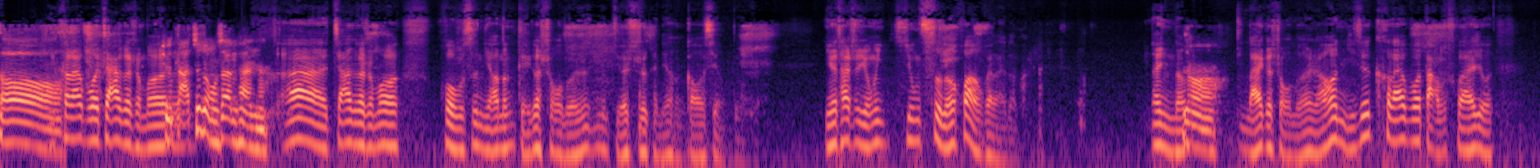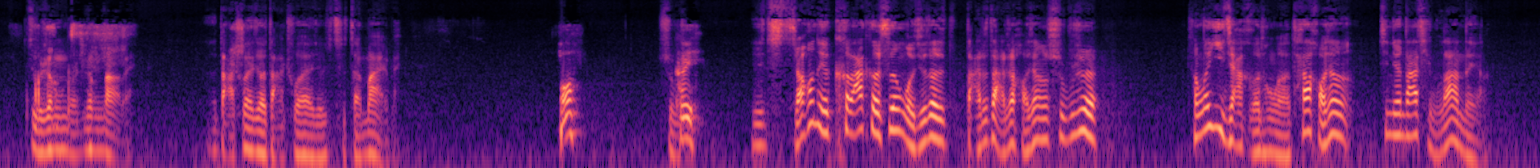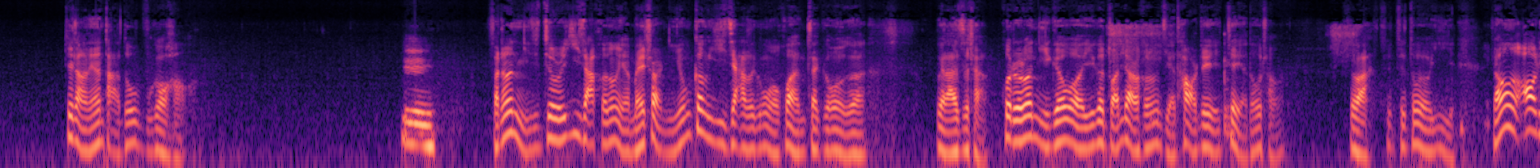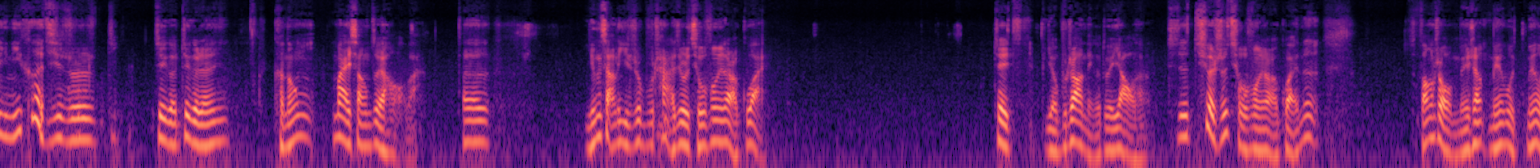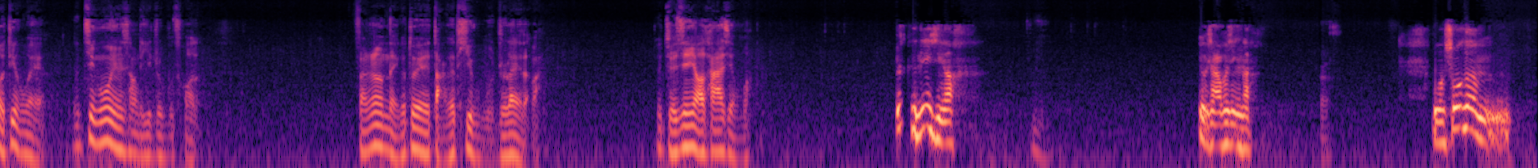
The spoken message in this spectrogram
哦，克莱伯加个什么就，打这种算盘呢？哎，加个什么霍布斯，你要能给个首轮，那爵士肯定很高兴，对不对？因为他是用用次轮换回来的嘛。那你能啊，来个首轮，然后你这克莱伯打不出来就就扔那扔那呗，打出来就打出来就就再卖呗，好，是吧？可以。你然后那个克拉克森，我觉得打着打着好像是不是成了溢价合同了？他好像今年打挺烂的呀，这两年打都不够好。嗯，反正你就是溢价合同也没事儿，你用更溢价的跟我换，再给我个未来资产，或者说你给我一个短点儿合同解套，这这也都成，是吧？这这都有意义。然后奥利尼克其实这个这个人可能卖相最好吧，他影响力一直不差，就是球风有点怪。这也不知道哪个队要他，这确实球风有点怪。那防守没上没有没有定位，那进攻影响力一直不错的。反正哪个队打个替补之类的吧，就掘金要他行吗？那肯定行啊。有啥不行的？我说个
